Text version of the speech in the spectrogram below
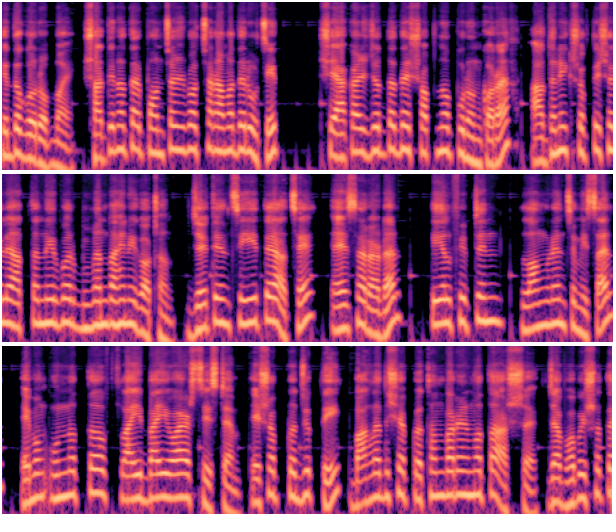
কিন্তু গৌরবময়। স্বাধীনতার পঞ্চাশ বছর আমাদের উচিত সে আকাশ যোদ্ধাদের স্বপ্ন পূরণ করা, আধুনিক শক্তিশালী আত্মনির্ভর বিমান বাহিনী গঠন জে টেন সিইতে আছে ASR radar TL fifteen long range missile এবং উন্নত ফ্লাই বাই ওয়ার সিস্টেম এসব প্রযুক্তি বাংলাদেশে প্রথমবারের মতো আসছে, যা ভবিষ্যতে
